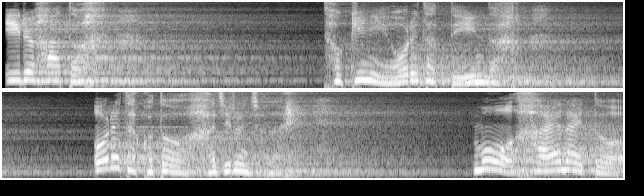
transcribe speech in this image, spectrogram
イルハート。時に折れたっていいんだ。折れたことを恥じるんじゃない。もう生えないと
